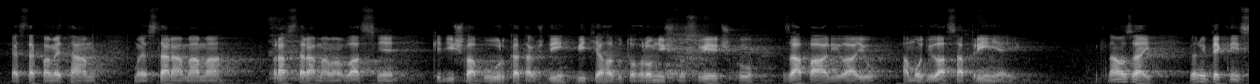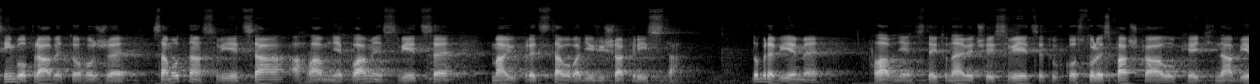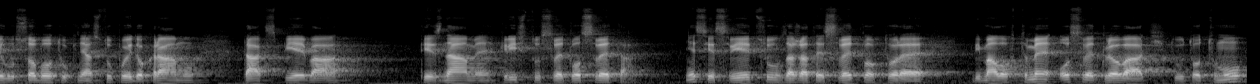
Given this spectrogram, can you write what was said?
ja si tak pamätám, moja stará mama, prastará mama vlastne, keď išla búrka, tak vždy vytiahla túto hromničnú sviečku, zapálila ju a modlila sa pri nej. Naozaj veľmi pekný symbol práve toho, že samotná svieca a hlavne plamen sviece majú predstavovať Ježiša Krista. Dobre vieme, hlavne z tejto najväčšej sviece tu v kostole z Paškálu, keď na Bielu sobotu kňaz vstupuje do chrámu, tak spieva tie známe Kristus svetlo sveta. Nesie sviecu, zažaté svetlo, ktoré by malo v tme osvetľovať túto tmu,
